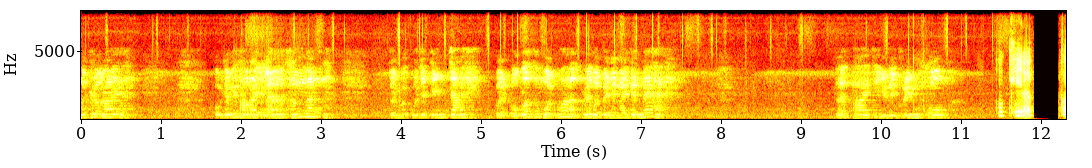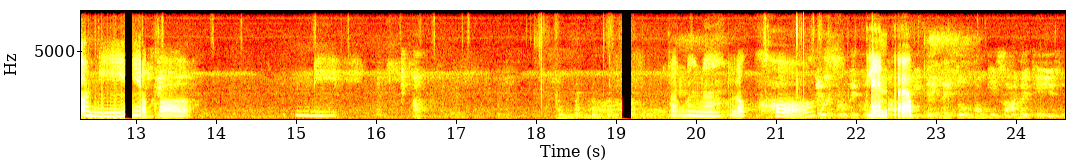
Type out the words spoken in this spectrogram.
มันคืออะไรอะ ผมจะไม่ทำอะไรอีกแล้วทั้งนั้นจนกว่าคุณจะจริงใจ เปิดอกเล่าทั้งหมดว่าเรื่องมันเป็นยังไงกันแน่ และพายที่อยู่ในกริมโฮลโอเคแล้วก็มีแล้วก็นี่แป๊บนึงนะ เราขอเปลี่ยนแป๊บ ในซ่วมห้องที่สามให้ทีสิ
